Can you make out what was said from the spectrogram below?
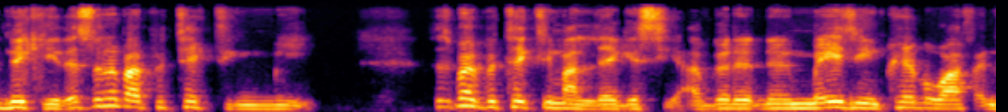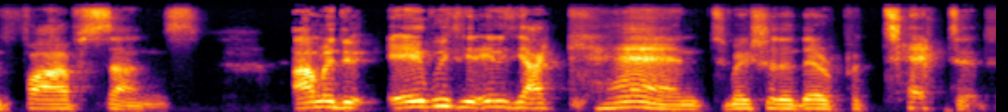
Nikki. This is not about protecting me. This is about protecting my legacy. I've got an amazing, incredible wife and five sons. I'm gonna do everything, anything I can to make sure that they're protected.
